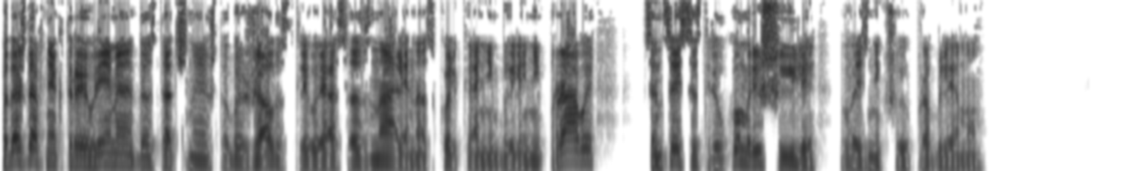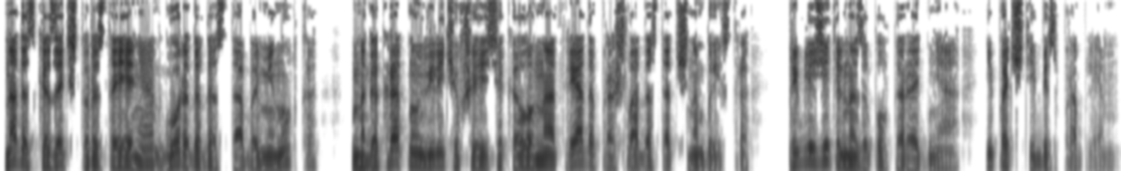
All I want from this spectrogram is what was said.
Подождав некоторое время, достаточное, чтобы жалостливые осознали, насколько они были неправы, сенсей со стрелком решили возникшую проблему. Надо сказать, что расстояние от города до стаба минутка – Многократно увеличившаяся колонна отряда прошла достаточно быстро, приблизительно за полтора дня, и почти без проблем.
